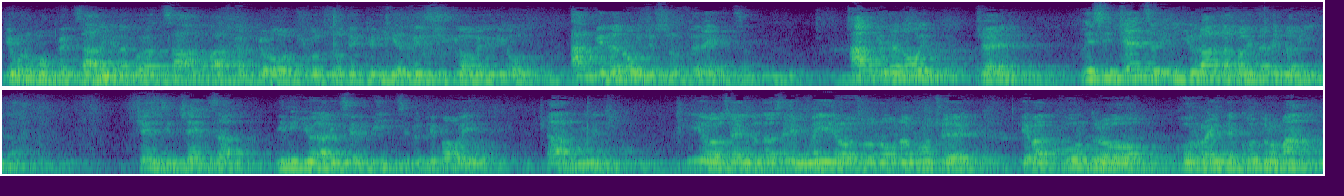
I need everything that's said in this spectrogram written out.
che uno può pensare che una corazzata, parco archeologico, zootecnia, 13 km di costa, anche da noi c'è sofferenza, anche da noi c'è l'esigenza di migliorare la qualità della vita, c'è l'esigenza di migliorare i servizi, perché poi, Carmine, io lo sento da sempre, io sono una voce che va contro corrente e contro mano.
